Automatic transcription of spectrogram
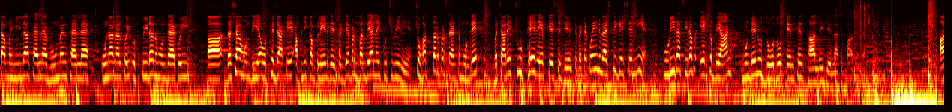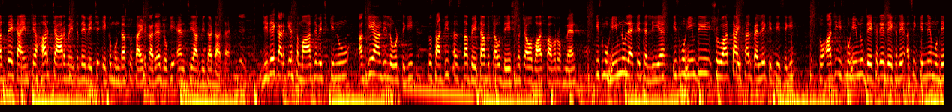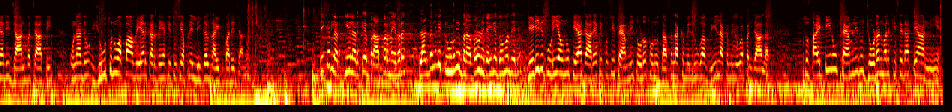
ਦਾ ਮਹਿਲਾ ਸੈੱਲ ਹੈ woman cell ਹੈ, ਉਹਨਾਂ ਨਾਲ ਕੋਈ ਉਤਪੀੜਨ ਹੁੰਦਾ ਹੈ, ਕੋਈ ਦਸ਼ਾ ਹੁੰਦੀ ਹੈ, ਉੱਥੇ ਜਾ ਕੇ ਆਪਣੀ ਕੰਪਲੇਂਟ ਦੇ ਸਕਦੇ ਆ ਪਰ ਬੰਦਿਆਂ ਲਈ ਕੁਝ ਵੀ ਨਹੀਂ ਹੈ। 74% ਮੁੰਡੇ ਵਿਚਾਰੇ ਝੂਠੇ ਰੇਪ ਕੇਸ 'ਚ ਜੇਲ੍ਹ 'ਚ ਬੈਠੇ ਕੋਈ ਇਨਵੈਸਟੀਗੇਸ਼ਨ ਨਹੀਂ ਹੈ। ਕੁੜੀ ਦਾ ਸਿਰਫ ਇੱਕ ਬਿਆਨ ਮੁੰਡੇ ਨੂੰ 2-2 3-3 ਸਾਲ ਲਈ ਜੇਲ੍ਹਾਂ 'ਚ ਪਾ ਦਿੰਦਾ ਹੈ। ਅੱਜ ਦੇ ਟਾਈਮ 'ਚ ਹਰ 4 ਮਿੰਟ ਦੇ ਵਿੱਚ ਇੱਕ ਮੁੰਡਾ ਸੁਸਾਈਡ ਕਰ ਰਿਹਾ ਜੋ ਕਿ ਐਨਸੀਆਰਬੀ ਦਾ ਡਾਟਾ ਹੈ। ਜਿਹਦੇ ਕਰਕੇ ਸਮਾਜ ਦੇ ਵਿੱਚ ਕਿਨੂੰ ਅੱਗੇ ਆਉਣ ਦੀ ਲੋੜ ਸੀਗੀ। ਸੋ ਸਾਡੀ ਸੰਸਥਾ ਬੇਟਾ ਬਚਾਓ ਦੇਸ਼ ਬਚਾਓ ਆਵਾਜ਼ ਪਾਵਰ ਆਫ ਮੈਨ ਇਸ ਮੁਹਿੰਮ ਨੂੰ ਲੈ ਕੇ ਚੱਲੀ ਹੈ। ਇਸ ਮੁਹਿੰਮ ਦੀ ਸ਼ੁਰੂਆਤ 2.5 ਸਾਲ ਪਹਿਲੇ ਕੀਤੀ ਸੀਗੀ। ਸੋ ਅੱਜ ਇਸ ਮੁਹਿੰਮ ਨੂੰ ਦੇਖਦੇ ਦੇਖਦੇ ਅਸੀਂ ਕਿੰਨੇ ਮੁੰਡਿਆਂ ਦੀ ਜਾਨ ਬਚਾਤੀ। ਉਹਨਾਂ ਨੂੰ ਯੂਥ ਨੂੰ ਆਪਾਂ ਅਵੇਅਰ ਕਰਦੇ ਹਾਂ ਕਿ ਤੁਸੀਂ ਆਪਣੇ ਲੀਗਲ ਰਾਈਟ ਬਾਰੇ ਜਾਣੋ। ਜੇਕਰ ਲੜਕੀਆਂ ਲੜਕੇ ਬਰਾਬਰ ਨੇ ਫਿਰ ਲੱਗਦਾ ਨਹੀਂ ਵੀ ਕਾਨੂੰਨ ਵੀ ਬਰਾਬਰ ਹੋਣੇ ਚਾਹੀਦੇ ਦੋਵਾਂ ਦੇ ਲਈ। ਜਿਹੜੀ ਵੀ ਕੁੜੀ ਹੈ ਉਹਨੂੰ ਕਿਹਾ ਜਾ ਰਿਹਾ ਕਿ ਤੁਸੀਂ ਫੈਮਿਲੀ ਤੋੜੋ ਤੁਹਾਨੂੰ 10 ਲੱਖ ਮਿਲੂਗਾ 20 ਲੱਖ ਮਿਲੂਗਾ 50 ਲੱਖ। ਸੁਸਾਇਟੀ ਨੂੰ ਫੈਮਿਲੀ ਨੂੰ ਜੋੜਨ ਵੱਲ ਕਿਸੇ ਦਾ ਧਿਆਨ ਨਹੀਂ ਹੈ।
